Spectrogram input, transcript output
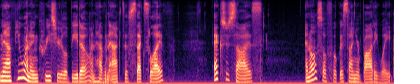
Now, if you want to increase your libido and have an active sex life, exercise and also focus on your body weight.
